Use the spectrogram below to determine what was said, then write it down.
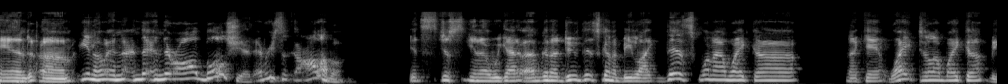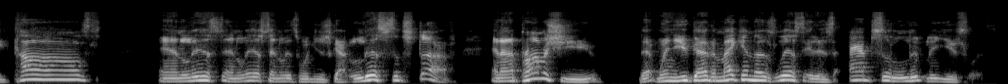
and um, you know, and, and and they're all bullshit. Every all of them. It's just you know, we got. I'm to do this. To be like this when I wake up, and I can't wait till I wake up because, and list and list and list. We just got lists of stuff, and I promise you that when you go to making those lists, it is absolutely useless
